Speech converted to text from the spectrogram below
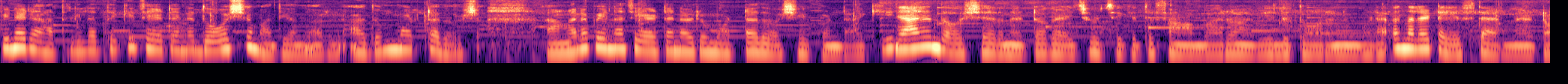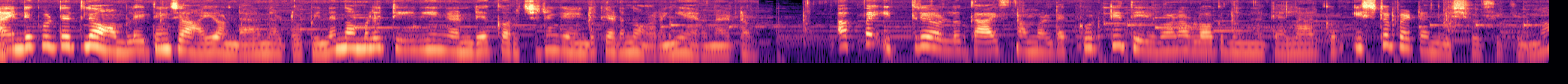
പിന്നെ രാത്രിയിലത്തേക്ക് ചേട്ടന് ദോശ മതിയെന്ന് പറഞ്ഞു. അതും മുട്ട ദോശ. അങ്ങനെ പിന്നെ ചേട്ടൻ ഒരു മുട്ട ദോശയൊക്കെ ഉണ്ടാക്കി. ഞാനും ദോശയായിരുന്നു കേട്ടോ കഴിച്ചു ഉച്ചയ്ക്കത്തെ സാമ്പാറും അവിയൽ തോരനും കൂടെ. അത് നല്ല ടേസ്റ്റ് ആയിരുന്നു കേട്ടോ. അതിന്റെ കൂട്ടത്തിൽ ഓംലേറ്റും ചായ ഉണ്ടായിരുന്നു കേട്ടോ. പിന്നെ നമ്മൾ ടി വിയും കണ്ട് കുറച്ചിട്ടും കഴിഞ്ഞിട്ട് കിടന്ന് ഉറങ്ങിയായിരുന്നു കേട്ടോ. അപ്പം ഇത്രയേ ഉള്ളൂ ഗായ്സ് നമ്മളുടെ കുട്ടി തിരുവോണ വ്ളോഗ് നിങ്ങൾക്ക് എല്ലാവർക്കും ഇഷ്ടപ്പെട്ടെന്ന് വിശ്വസിക്കുന്നു.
